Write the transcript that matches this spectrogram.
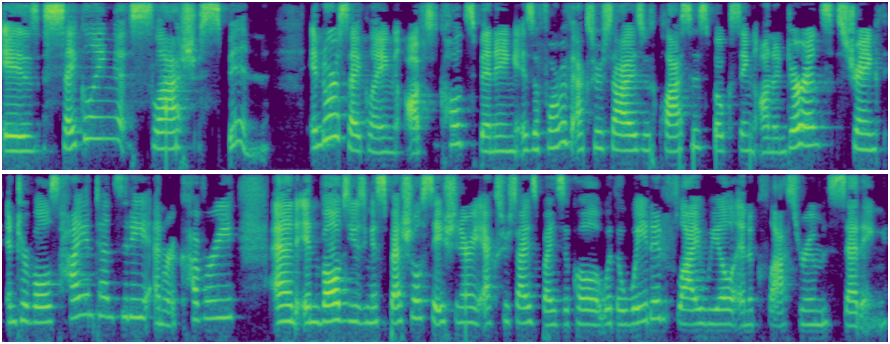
is cycling slash spin. Indoor cycling, often called spinning, is a form of exercise with classes focusing on endurance, strength, intervals, high intensity, and recovery, and involves using a special stationary exercise bicycle with a weighted flywheel in a classroom setting.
